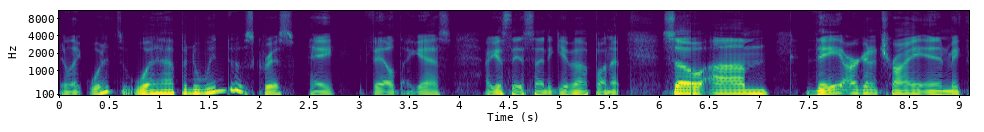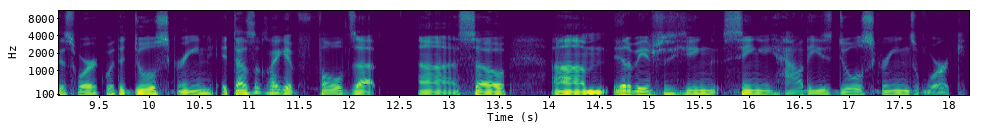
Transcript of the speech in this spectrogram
You're like, what? What happened to Windows, Chris? Hey, it failed. I guess. I guess they decided to give up on it. So um, they are going to try and make this work with a dual screen. It does look like it folds up. Uh, so um, it'll be interesting seeing how these dual screens work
